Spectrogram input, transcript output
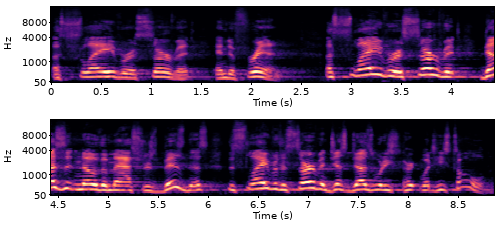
a slave or a servant and a friend. A slave or a servant doesn't know the master's business. The slave or the servant just does what he's, what he's told.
